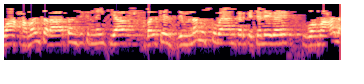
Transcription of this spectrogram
وہاں حمل سراہتاً ذکر نہیں کیا، بلکہ ضمن اس کو بیان کر کے چلے گئے وہ مال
